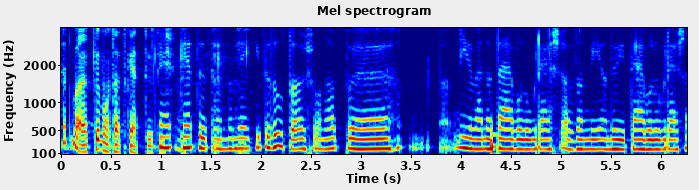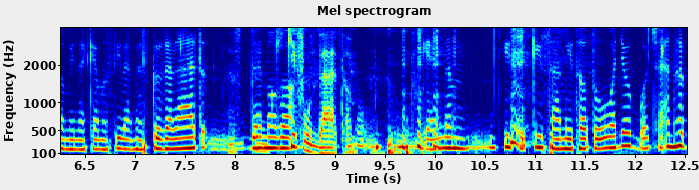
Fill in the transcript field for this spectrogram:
Hát majd mondhatsz kettőt is. Ke- Kettőt mondanék itt az utolsó nap, nyilván a távolugrás az, ami a női távolugrás, ami nekem a szívemhez közel állt, Ezt de maga... kifundáltam. Igen, nem kicsit kiszámítható vagyok, bocsánat,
